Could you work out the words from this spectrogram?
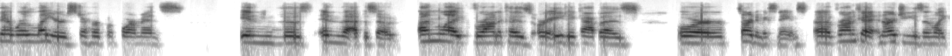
there were layers to her performance in those in the episode. Unlike Veronica's or KJ Apa's or sorry to mix names, uh, Veronica and Archie's and like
